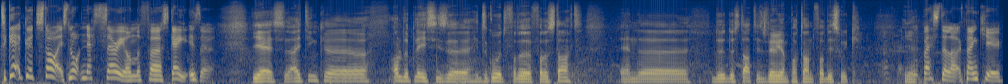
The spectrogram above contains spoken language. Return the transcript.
to get a good start, it's not necessary on the first gate, is it? Yes, I think uh, all the place is uh, it's good for the for the start, and uh, the the start is very important for this week. Yeah. Well, best of luck. Thank you.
